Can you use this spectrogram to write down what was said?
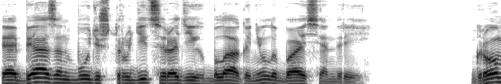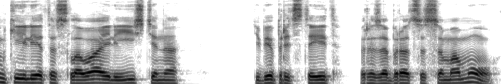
ты обязан будешь трудиться ради их блага, не улыбайся, Андрей. Громкие ли это слова или истина, тебе предстоит разобраться самому.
